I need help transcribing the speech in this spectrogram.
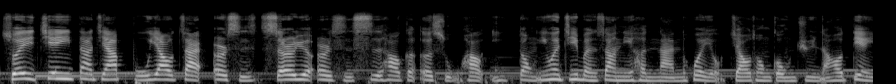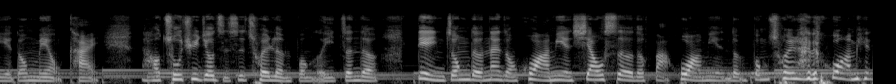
所以建议大家不要在二十十二月二十四号跟二十五号移动，因为基本上你很难会有交通工具，然后店也都没有开，然后出去就只是吹冷风而已。真的，电影中的那种画面，萧瑟的把画面，冷风吹来的画面，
